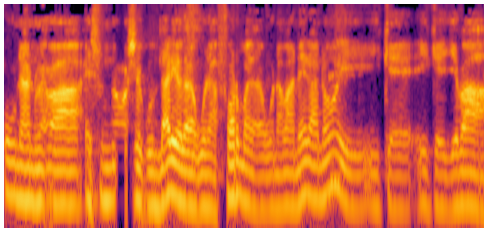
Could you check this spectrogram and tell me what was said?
una nueva, es un nuevo secundario de alguna forma, de alguna manera, ¿no? Y, que, y que lleva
